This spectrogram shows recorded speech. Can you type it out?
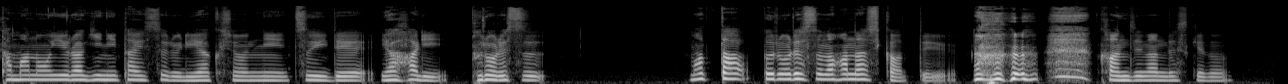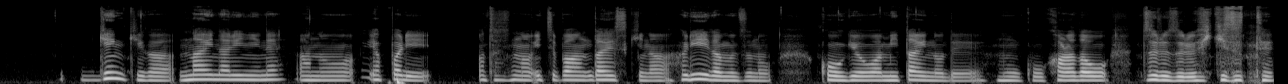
玉の揺らぎに対するリアクションに次いで、やはりプロレスまたプロレスの話かっていう 感じなんですけど、元気がないなりにね、あの、やっぱり私の一番大好きなフリーダムズの興行は見たいので、もうこう体をずるずる引きずって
